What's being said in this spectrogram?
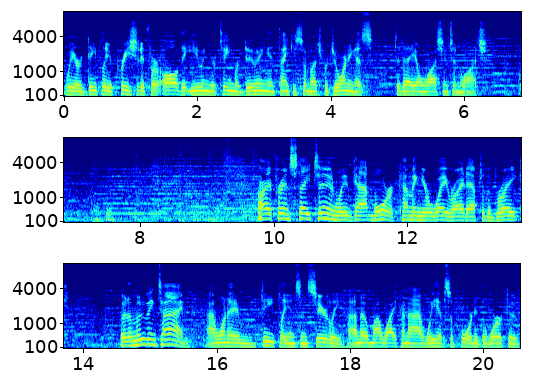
We are deeply appreciative for all that you and your team are doing, and thank you so much for joining us today on Washington Watch. All right, friends, stay tuned. We've got more coming your way right after the break. But a moving time. I want to deeply and sincerely, I know my wife and I, we have supported the work of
